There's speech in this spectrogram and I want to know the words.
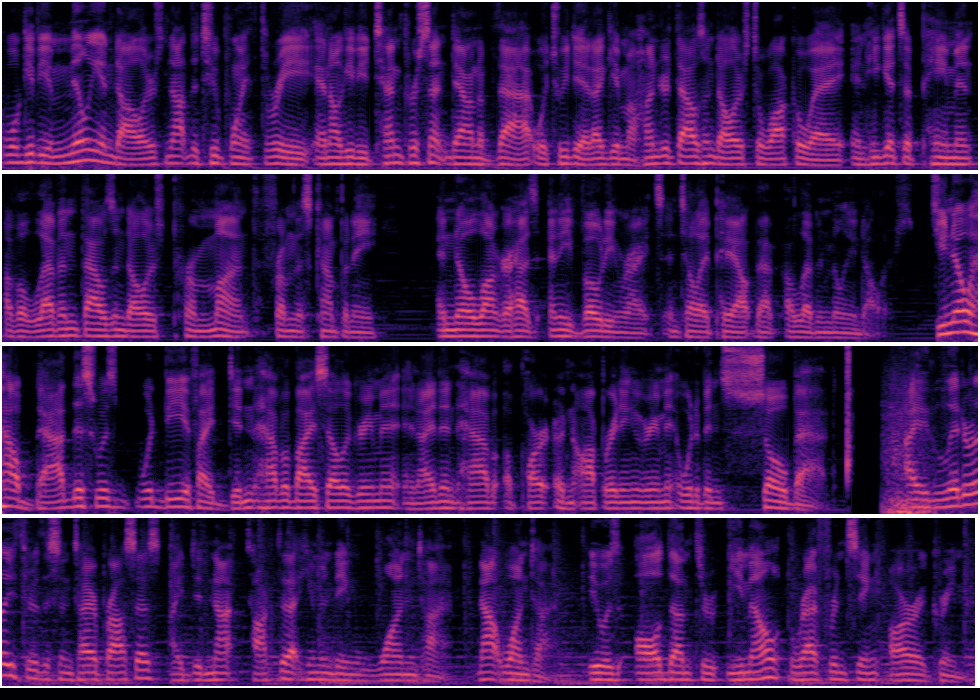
we'll give you a million dollars, not the 2.3, and I'll give you 10% down of that, which we did. I gave him $100,000 to walk away, and he gets a payment of $11,000 per month from this company and no longer has any voting rights until I pay out that $11 million. Do you know how bad this was would be if I didn't have a buy sell agreement and I didn't have a part an operating agreement? It would have been so bad. I literally, through this entire process, I did not talk to that human being one time, not one time. It was all done through email referencing our agreement.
